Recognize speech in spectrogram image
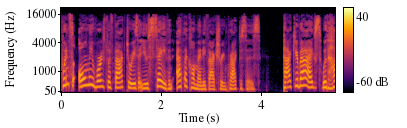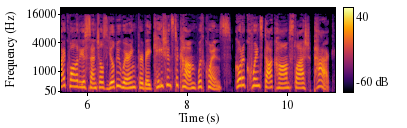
Quince only works with factories that use safe and ethical manufacturing practices. Pack your bags with high-quality essentials you'll be wearing for vacations to come with Quince. Go to quince.com slash pack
